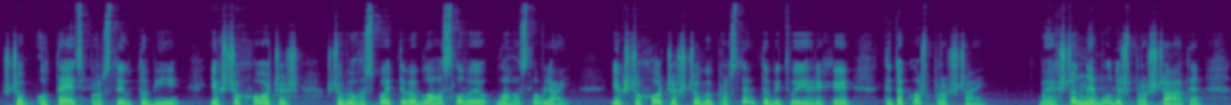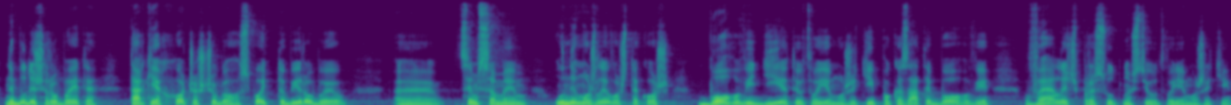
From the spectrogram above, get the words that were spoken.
щоб Отець простив тобі, якщо хочеш, щоб Господь тебе благословив, благословляй. Якщо хочеш, щоб простив тобі твої гріхи, ти також прощай. Бо якщо не будеш прощати, не будеш робити так, як хочеш, щоб Господь тобі робив, е, цим самим унеможливо ж також Богові діяти в твоєму житті, показати Богові велич присутності у твоєму житті.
